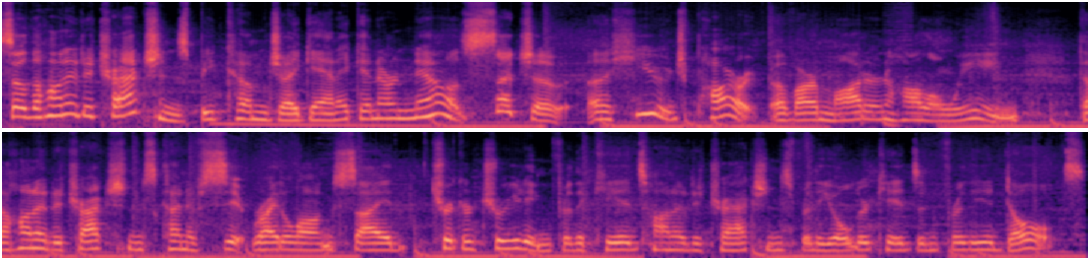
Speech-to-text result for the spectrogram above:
So the haunted attractions become gigantic and are now such a, a huge part of our modern Halloween the haunted attractions kind of sit right alongside trick or treating for the kids, haunted attractions for the older kids, and for the adults.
